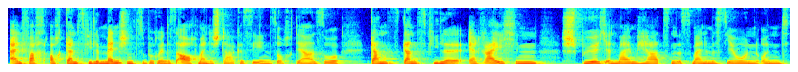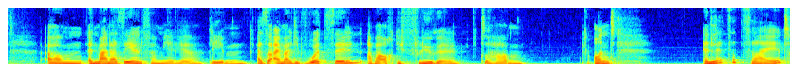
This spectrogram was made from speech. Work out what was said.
einfach auch ganz viele Menschen zu berühren, das ist auch meine starke Sehnsucht, ja, so ganz, ganz viele erreichen, spüre ich in meinem Herzen, ist meine Mission und ähm, in meiner Seelenfamilie leben. Also einmal die Wurzeln, aber auch die Flügel zu haben. Und in letzter Zeit,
